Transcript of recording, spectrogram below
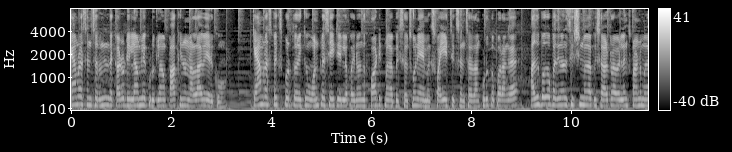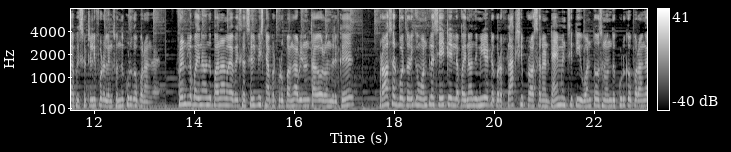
கேமரா சென்சர் வந்து இந்த கட் அவுட் இல்லாமலே கொடுக்கலாம். பார்க்க இன்னும் நல்லாவே இருக்கும். கேமரா ஸ்பெக்ஸ் பொறுத்த வரைக்கும் ஒன் ப்ளஸ் எயிட் எயிட்டில் பார்த்தீங்கன்னா வந்து forty mega pixel Sony IMX five eight six sensor தான் கொடுக்க போகிறாங்க அது போக பார்த்தீங்கன்னா sixteen mega pixel ultra lens பன்னெண்டு மெகா பிக்சல் டெலிஃபோட்டோ லென்ஸ் வந்து கொடுக்க போகிறாங்க ஃப்ரண்ட்டில் பார்த்தீங்கன்னா வந்து பதினாறு மெகா பிக்சல் செல்ஃபி ஸ்னாப்பர் கொடுப்பாங்க அப்படின்னு தகவல் வந்திருக்கு. ப்ராசர் பொறுத்த வரைக்கும் ஒன் ப்ளஸ் எயிட் எயிட்டில் பார்த்தீங்கன்னா வந்து மீடியாட்டோட flagship processor Dimensity one thousand வந்து கொடுக்க போகிறாங்க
